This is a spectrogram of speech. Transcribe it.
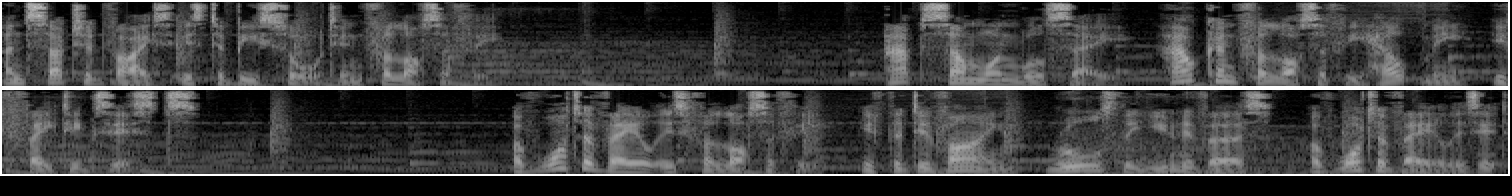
and such advice is to be sought in philosophy. Perhaps someone will say, how can philosophy help me if fate exists? Of what avail is philosophy, if the divine rules the universe, of what avail is it,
